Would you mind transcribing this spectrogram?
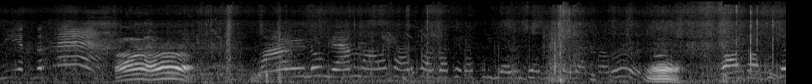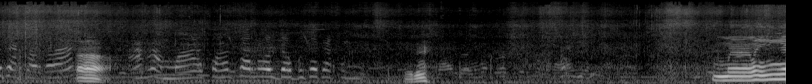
మీ పెడతారు కదా సంవత్సరం వాళ్ళు పెడతారు మామయ్య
